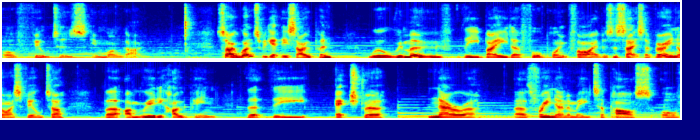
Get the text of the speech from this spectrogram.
of filters in one go so once we get this open we'll remove the Baader 4.5. As I say, it's a very nice filter, but I'm really hoping that the extra narrower uh, 3 nanometer pass of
